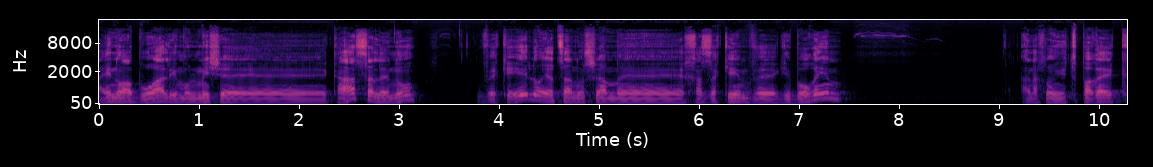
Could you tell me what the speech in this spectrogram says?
היינו אבו עלי מול מי שכעס עלינו, וכאילו יצאנו שם אה, חזקים וגיבורים, אנחנו נתפרק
